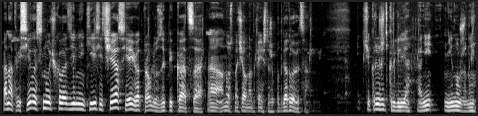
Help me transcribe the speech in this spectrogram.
Она отвесилась ночь в холодильнике, и сейчас я ее отправлю запекаться. А, но сначала надо, конечно же, подготовиться. чекрыжить крылья, они не нужны.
